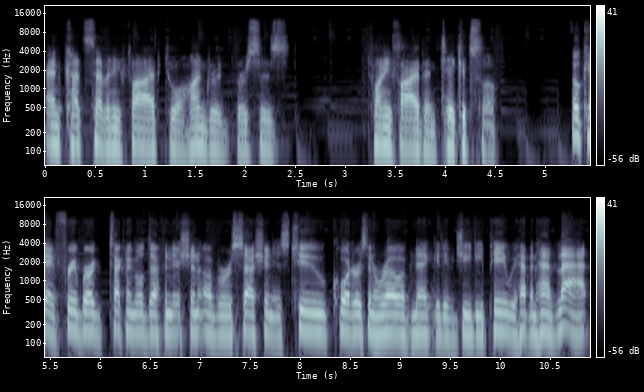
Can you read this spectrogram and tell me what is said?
And cut 75 to 100 versus 25 and take it slow. Okay, Friedberg technical definition of a recession is two quarters in a row of negative GDP. We haven't had that,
